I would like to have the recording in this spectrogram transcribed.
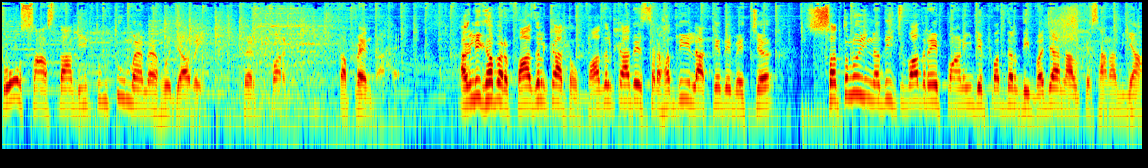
ਦੋ ਸੰਸਦਾਂ ਦੀ ਤੂੰ ਤੂੰ ਮੈਂ ਮੈਂ ਹੋ ਜਾਵੇ, ਫਿਰ ਫ਼ਰਕ ਤਾਂ ਪੈਂਦਾ ਹੈ। ਅਗਲੀ ਖਬਰ, ਫਾਜ਼ਿਲਕਾ ਤੋਂ। ਫਾਜ਼ਿਲਕਾ ਦੇ ਸਰਹੱਦੀ ਇਲਾਕੇ ਦੇ ਵਿੱਚ ਸਤਲੁਜ ਨਦੀ 'ਚ ਵੱਧ ਰਹੇ ਪਾਣੀ ਦੇ ਪੱਧਰ ਦੀ ਵਜ੍ਹਾ ਨਾਲ ਕਿਸਾਨਾਂ ਦੀਆਂ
